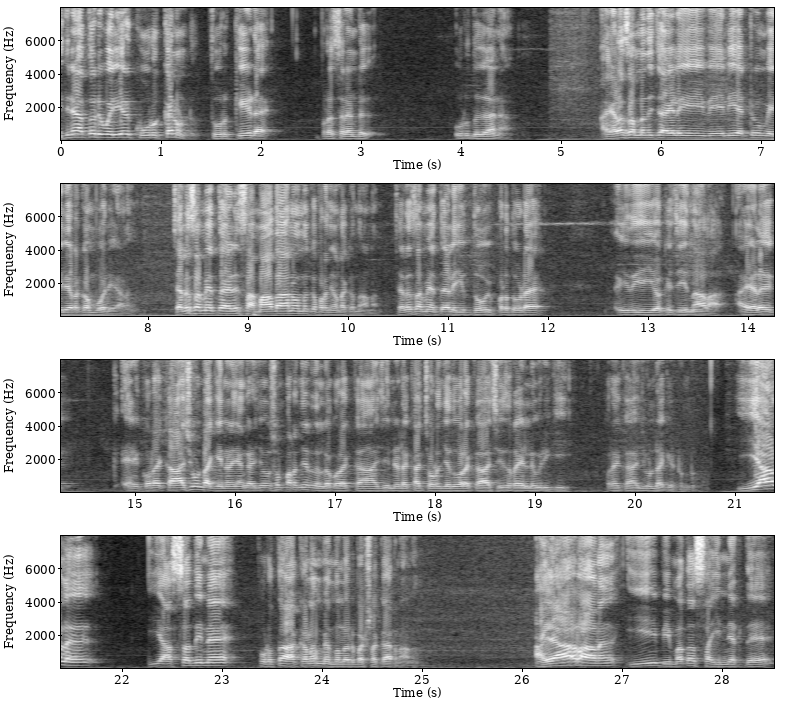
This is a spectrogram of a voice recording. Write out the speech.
ഇതിനകത്തൊരു വലിയൊരു കുറുക്കനുണ്ട്. തുർക്കിയുടെ പ്രസിഡന്റ് ഉറുദുഖാന അയാളെ സംബന്ധിച്ച് അയാൾ ഈ വേലിയേറ്റവും വേലിയിറക്കം പോലെയാണ്. ചില സമയത്ത് അയാൾ സമാധാനം എന്നൊക്കെ പറഞ്ഞ് നടക്കുന്നതാണ്. ചില സമയത്ത് അയാൾ യുദ്ധവും ഇപ്പുറത്തൂടെ ഇത് ഈ ഒക്കെ ചെയ്യുന്ന ആളാണ് അയാൾ കുറേ കാശും ഉണ്ടാക്കിയാണ് ഞാൻ കഴിഞ്ഞ ദിവസം പറഞ്ഞിരുന്നല്ലോ കുറേ കാശിന്റെ കച്ചവടം ചെയ്ത് കുറേ കാശ് ഇസ്രായേലിനെ ഒരുക്കി കുറേ കാശും ഉണ്ടാക്കിയിട്ടുണ്ട്. ഇയാൾ ഈ അസദിനെ പുറത്താക്കണം എന്നുള്ളൊരു പക്ഷക്കാരനാണ്. അയാളാണ് ഈ വിമത സൈന്യത്തെ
